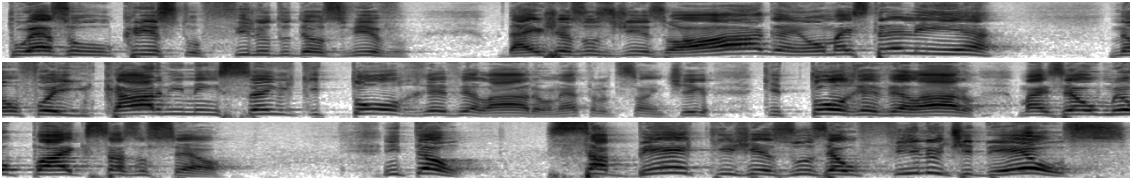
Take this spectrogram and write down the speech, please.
Tu és o Cristo, filho do Deus vivo. Daí Jesus diz: Ó, oh, ganhou uma estrelinha. Não foi em carne nem sangue que to revelaram, né? Tradição antiga, que to revelaram, mas é o meu Pai que estás no céu. Então, saber que Jesus é o Filho de Deus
